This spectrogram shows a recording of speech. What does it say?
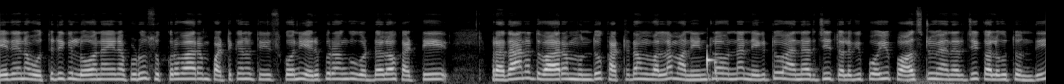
ఏదైనా ఒత్తిడికి లోనైనప్పుడు శుక్రవారం పట్టికను తీసుకొని ఎరుపు రంగు గుడ్డలో కట్టి ప్రధాన ద్వారం ముందు కట్టడం వల్ల మన ఇంట్లో ఉన్న నెగిటివ్ ఎనర్జీ తొలగిపోయి పాజిటివ్ ఎనర్జీ కలుగుతుంది.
